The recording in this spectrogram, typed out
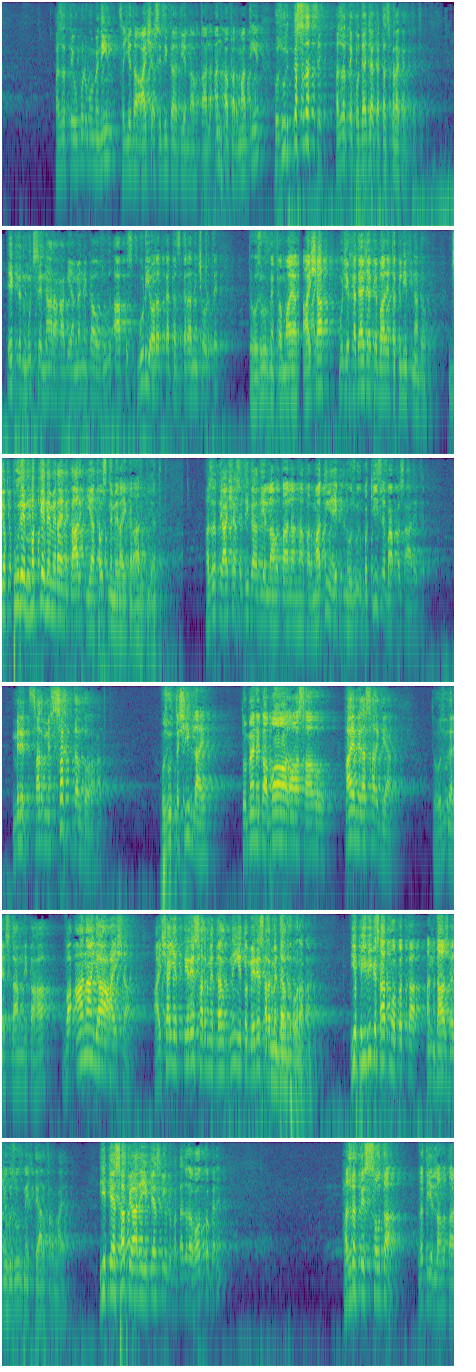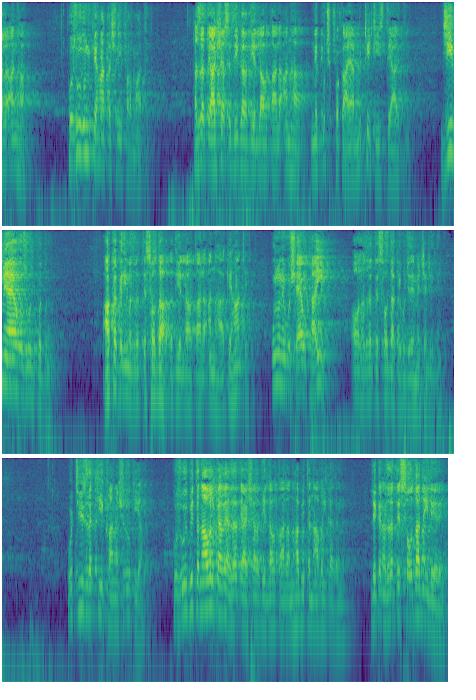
हज़रत उमुलमिन सैयदा आयशा सिद्दीका रदी अल्लाह तहा फरमाती हैं, हुजूर कसरत से हज़रत खुदैजा का तस्करा करते थे। एक दिन मुझसे ना रहा गया, मैंने कहा, हुजूर, आप उस बूढ़ी औरत का तस्करा नहीं छोड़ते? तो हुजूर ने फरमाया, आयशा, मुझे खदैजा के बारे तकलीफ़ ना दो। जब पूरे मक्के ने मेरा इनकार किया था, उसने मेरा इकरार किया था। हज़रत आयशा सिद्दीक रदी अल्लाह तला फरमाती हैं, एक दिन हुजूर बकी से वापस आ रहे थे। मेरे सर में सख्त दर्द हो रहा था। हुजूर तशीफ लाए तो मैंने कहा, वाह आसा हो, हाय, मेरा सर गया। तो हुजूर इस्लाम ने कहा वह आना या आयशा आयशा, ये तेरे सर में दर्द नहीं, ये तो मेरे सर में दर्द हो रहा है। ये बीवी के साथ मोहब्बत का अंदाज है जो हुजूर ने इख्तियार फरमाया। ये कैसा प्यार है, ये कैसी जरा गौर तो करें। हज़रत सौदा रदी अल्लाह तहा हुजूर उनके यहाँ तशरीफ़ फरमा थे हज़रत आयशा सदीका रदी अल्लाह तहा ने कुछ पकाया, मिठी चीज़ तैयार की। जी में आया हुजूर को दूँ। आका करीम हज़रत सौदा रदी अल्लाह तहा के यहाँ थे उन्होंने वो शय उठाई और हज़रत सौदा के हुजरे में चली गई वो चीज़ रखी, खाना शुरू किया। हुजूर भी तनावल कर रहे हैं, हज़रत आयशा रदी अल्लाह तहा भी तनावल कर रही लेकिन हज़रत सौदा नहीं ले रही।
